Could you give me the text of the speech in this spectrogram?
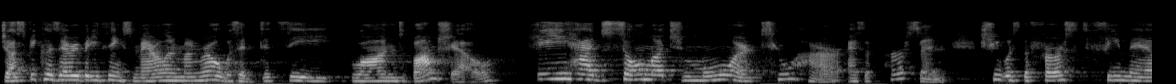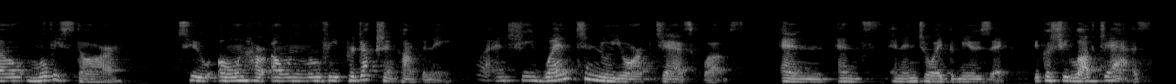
Just because everybody thinks Marilyn Monroe was a ditzy blonde bombshell, she had so much more to her as a person. She was the first female movie star to own her own movie production company. And she went to New York jazz clubs and and and enjoyed the music because she loved jazz.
